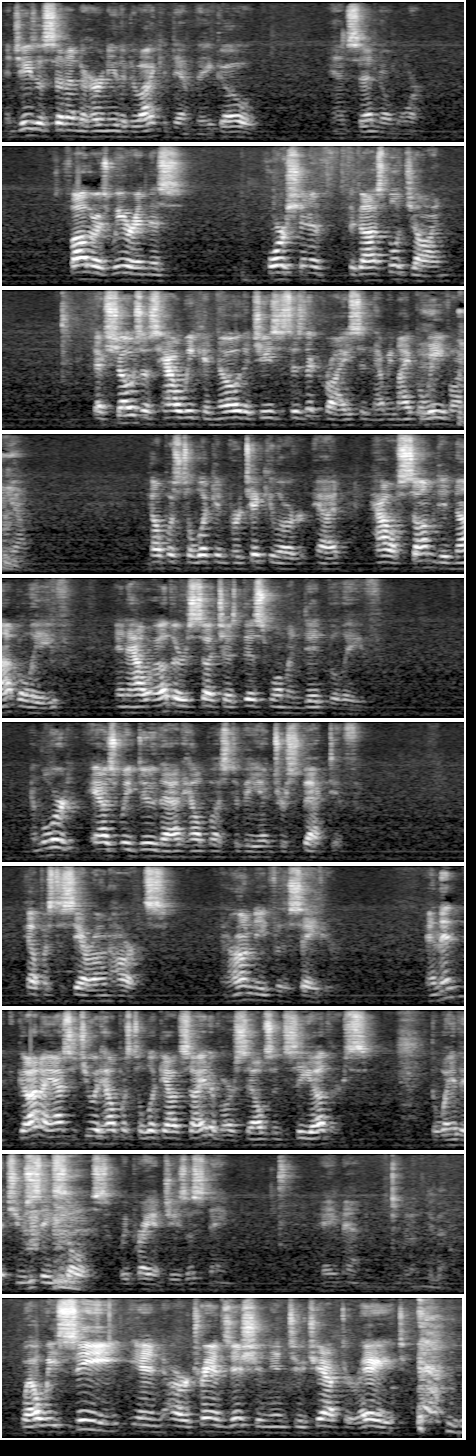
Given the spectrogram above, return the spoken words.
And Jesus said unto her, Neither do I condemn thee. Go and sin no more. Father, as we are in this portion of the Gospel of John that shows us how we can know that Jesus is the Christ and that we might believe on Him. Help us to look in particular at how some did not believe and how others, such as this woman, did believe. And Lord, as we do that, help us to be introspective. Help us to see our own hearts and our own need for the Savior. And then, God, I ask that you would help us to look outside of ourselves and see others the way that you see souls. We pray in Jesus' name. Amen. Amen. Well, we see in our transition into chapter 8,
